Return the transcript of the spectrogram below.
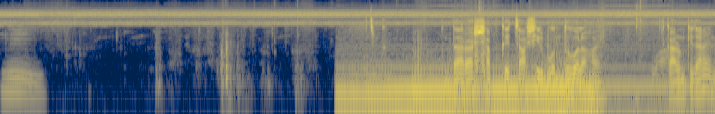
হুম। দাঁড়ার সাপকে চাষির বন্ধু বলা হয়। কারণ কি জানেন?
